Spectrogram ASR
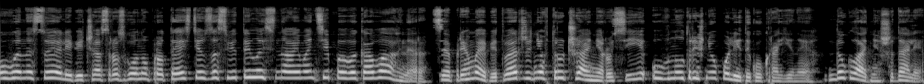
У Венесуелі під час розгону протестів засвітились найманці ПВК Вагнер. Це пряме підтвердження втручання Росії у внутрішню політику країни. Докладніше далі.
